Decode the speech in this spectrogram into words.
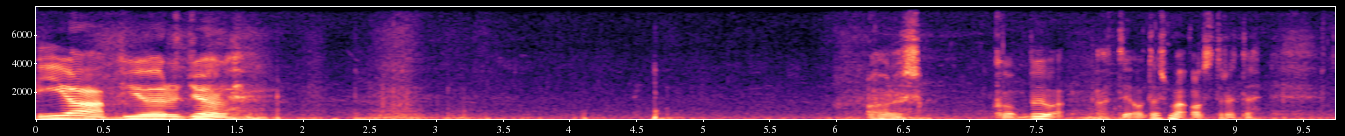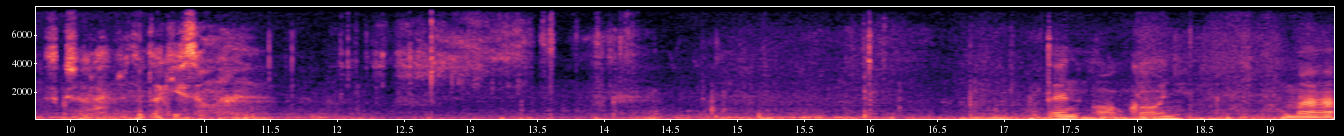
Ja pierdziel. Ależ była. A ty, on też ma ostre te skrzela, że to takie są. Ten okoń ma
